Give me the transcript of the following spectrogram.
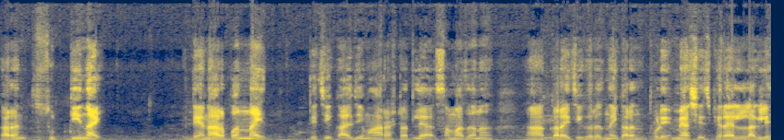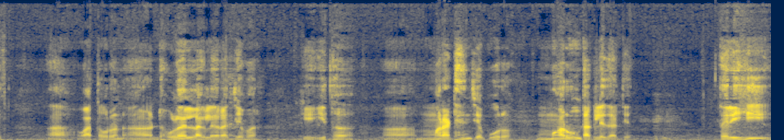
कारण सुट्टी नाही. देणार पण नाहीत. त्याची काळजी महाराष्ट्रातल्या समाजानं करायची गरज नाही कारण थोडे मॅसेज फिरायला लागलेत. वातावरण ढवळायला लागलं राज्यभर की इथं मराठ्यांचे पोरं मारून टाकले जातात. तरीही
